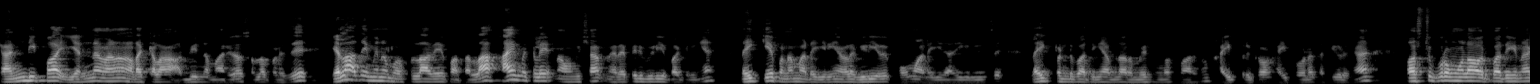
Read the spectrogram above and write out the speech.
கண்டிப்பா என்ன வேணா நடக்கலாம் அப்படின்ற மாதிரி தான் சொல்லப்படுது. எல்லாத்தையுமே நம்ம ஃபுல்லாவே பார்த்தலாம் ஹாய் மக்களே நான் உங்க நிறைய பேர் வீடியோ பாக்குறீங்க லைக்கே பண்ண மாட்டேங்கிறீங்க. அதனால வீடியோவே போக மாட்டேங்குது. அதிக வியூஸ் லைக் பண்ணிட்டு பாத்தீங்க அப்படின்னா ரொம்ப சந்தோஷமா இருக்கும். ஹைப் இருக்கும். ஹைப்போட தட்டி விடுங்க. ஃபர்ஸ்ட் ப்ரோமோலாம் அவர் பார்த்தீங்கன்னா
